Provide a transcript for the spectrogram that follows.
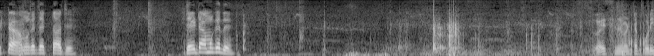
একটা? আমার কাছে একটা আছে। তো এইটা আমাকে দে। তো এই হেলমেটটা পরি।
